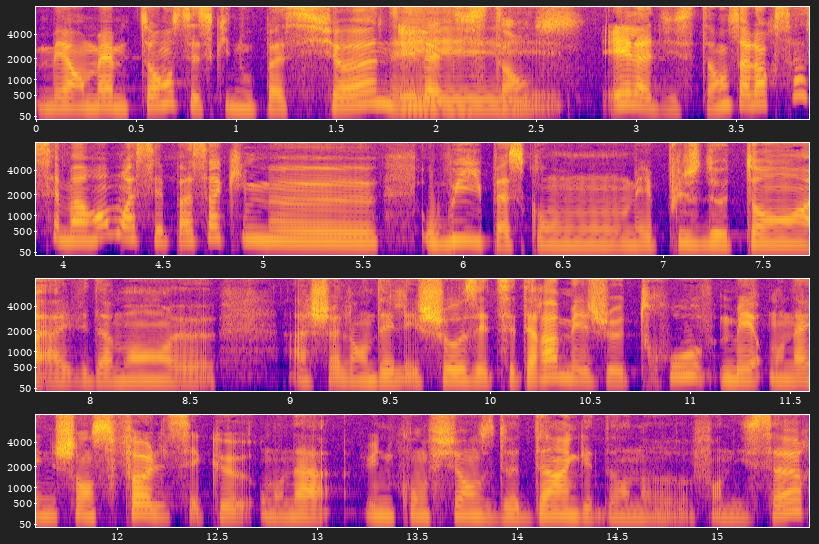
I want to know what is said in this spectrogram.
mais en même temps, c'est ce qui nous passionne. Et, la distance. Et la distance. Alors ça, c'est marrant. Moi, c'est pas ça qui me. Oui, parce qu'on met plus de temps, à, évidemment, euh, à chalander les choses, etc. Mais je trouve, mais on a une chance folle, c'est que on a une confiance de dingue dans nos fournisseurs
